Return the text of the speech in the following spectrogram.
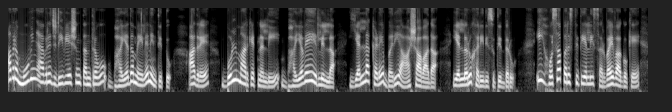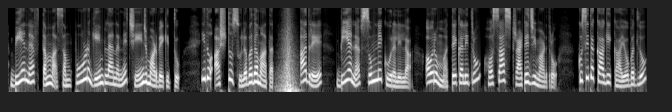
ಅವರ ಮೂವಿಂಗ್ ಆವರೇಜ್ ಡಿವಿಯೇಷನ್ ತಂತ್ರವು ಭಯದ ಮೇಲೆ ನಿಂತಿತ್ತು. ಆದರೆ ಬುಲ್ ಮಾರ್ಕೆಟ್ನಲ್ಲಿ ಭಯವೇ ಇರಲಿಲ್ಲ. ಎಲ್ಲ ಕಡೆ ಬರೀ ಆಶಾವಾದ, ಎಲ್ಲರೂ ಖರೀದಿಸುತ್ತಿದ್ದರು. ಈ ಹೊಸ ಪರಿಸ್ಥಿತಿಯಲ್ಲಿ ಸರ್ವೈವ್ ಆಗೋಕೆ ಬಿಎನ್ಎಫ್ ತಮ್ಮ ಸಂಪೂರ್ಣ ಗೇಮ್ ಪ್ಲಾನ್ ಅನ್ನೇ ಚೇಂಜ್ ಮಾಡಬೇಕಿತ್ತು. ಇದು ಅಷ್ಟು ಸುಲಭದ ಮಾತ. ಆದರೆ ಬಿಎನ್ಎಫ್ ಸುಮ್ಮನೆ ಕೂರಲಿಲ್ಲ. ಅವರು ಮತ್ತೆ ಕಲಿತ್ರು, ಹೊಸ ಸ್ಟ್ರಾಟಜಿ ಮಾಡಿದ್ರು. ಕುಸಿತಕ್ಕಾಗಿ ಕಾಯೋ ಬದಲು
